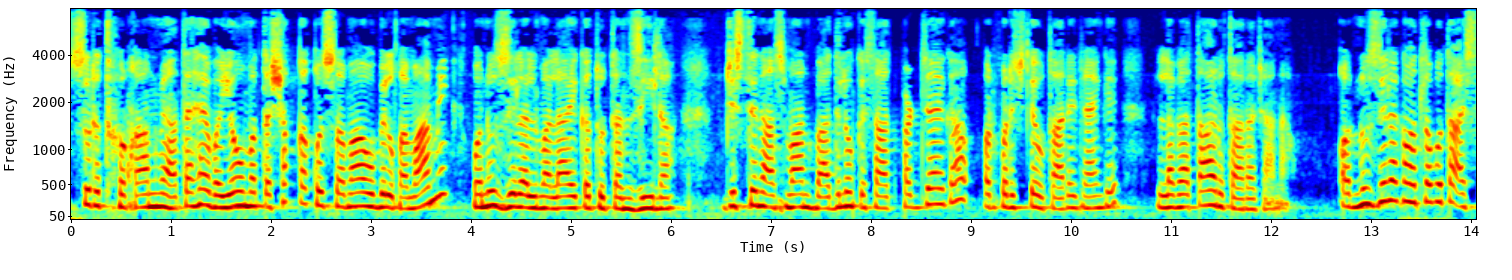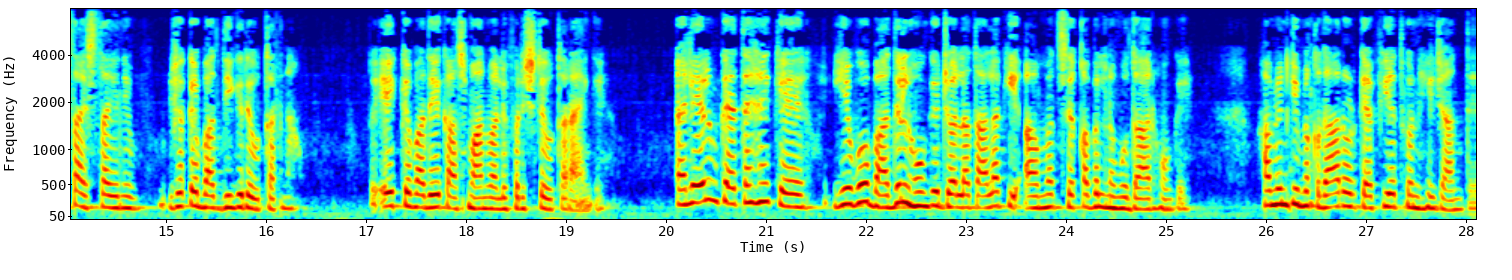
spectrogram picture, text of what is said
سورت فرقان میں آتا ہے وہ یوم تشق سما بالغمامی و نزل الملائے کا تو تنزیلا جس دن آسمان بادلوں کے ساتھ پٹ جائے گا اور فرشتے اتارے جائیں گے، لگاتار اتارا جانا۔ اور نزلہ کا مطلب ہوتا ہے آہستہ آہستہ یعنی یک بعد دیگرے اترنا۔ تو ایک کے بعد ایک آسمان والے فرشتے اتر آئیں گے۔ اہل علم کہتے ہیں کہ یہ وہ بادل ہوں گے جو اللہ تعالی کی آمد سے قبل نمودار ہوں گے۔ ہم ان کی مقدار اور کیفیت کو نہیں جانتے۔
